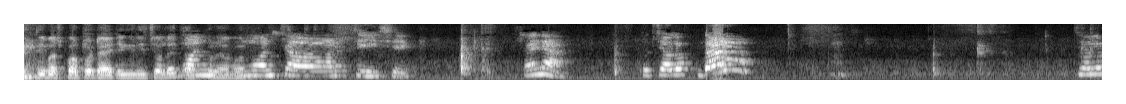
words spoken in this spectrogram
এক দুই মাস পর পর ডায়েটিং চলে তারপরে আবার মন চাচ্ছে সে তাই না? তো চলো দাঁড়াও! চলো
